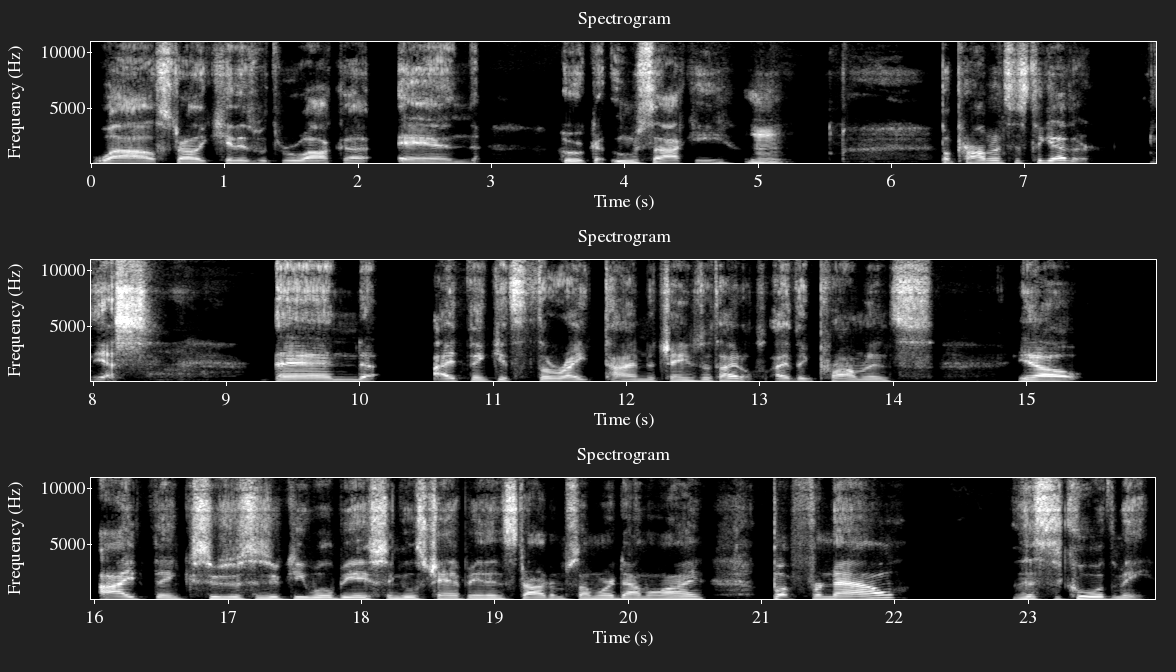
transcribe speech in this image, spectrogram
while Starlight Kid is with Ruaka and Haruka Umesaki. Mm. But Prominence is together. Yes. And I think it's the right time to change the titles. I think Prominence, you know, I think Suzu Suzuki will be a singles champion in stardom somewhere down the line. But for now, this is cool with me.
